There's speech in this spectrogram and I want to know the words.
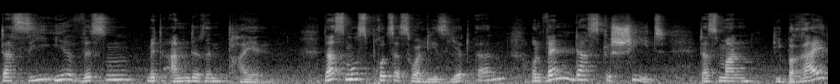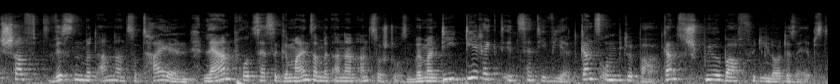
dass sie ihr Wissen mit anderen teilen. Das muss prozessualisiert werden und wenn das geschieht, dass man die Bereitschaft, Wissen mit anderen zu teilen, Lernprozesse gemeinsam mit anderen anzustoßen, wenn man die direkt incentiviert, ganz unmittelbar, ganz spürbar für die Leute selbst,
